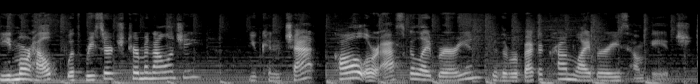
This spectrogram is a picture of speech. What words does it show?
Need more help with research terminology? You can chat, call, or ask a librarian through the Rebecca Crown Library's homepage.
